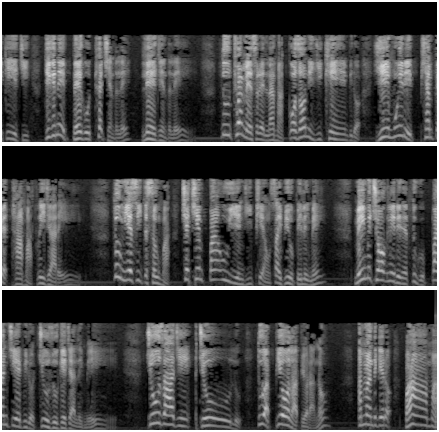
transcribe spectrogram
ဧကိယကြီးဒီကနေ့ဘယ်ကိုထွက်ချင်တယ်လဲလဲချင်တယ်လဲသူထွက်မယ်ဆိုတဲ့လမ်းမှာကော်စောနီကြီးခင်းပြီးတော့ရေမွှေးတွေဖြန့်ပက်ထားမှသိကြတယ်သူ့မျက်စိတစုံမှာချက်ချင်းပန်းဥယင်ကြီးဖြစ်အောင်စိုက်ပြို့ပေးလိမ့်မယ်မိမချောကလေးတွေနဲ့သူ့ကိုပန်းကျဲပြီးတော့ကြိုးဆိုခဲ့ကြလိမ့်မယ်ကြိုးစားခြင်းအကျိုးလို့ तू ကပြောတာပြောတာနော် အမှန်တကယ်တော့ဘာမှ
